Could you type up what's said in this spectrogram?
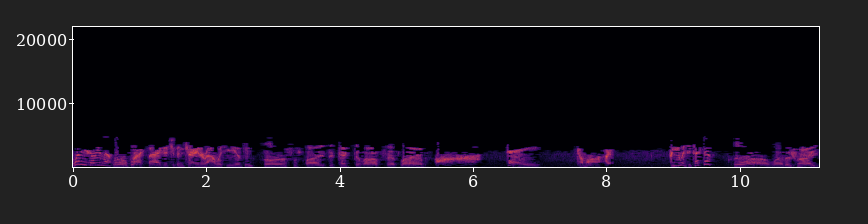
What do you got in that little black bag that you've been carrying around with you, Yuki? Oh, this is my detective outfit, lad. Ah, hey, come on. Are, are you a detective? Yeah, well, that is right.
